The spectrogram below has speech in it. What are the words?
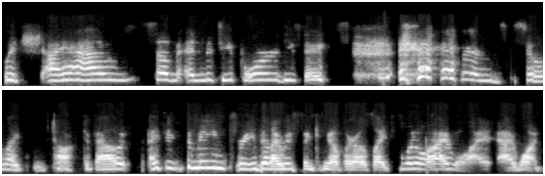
which I have some enmity for these days. and so, like we've talked about, I think the main three that I was thinking of where I was like, what do I want? I want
